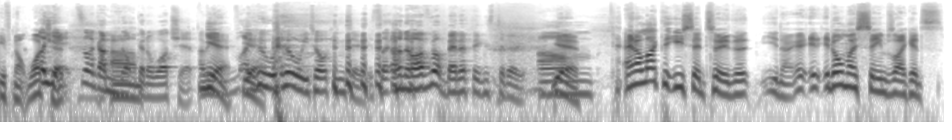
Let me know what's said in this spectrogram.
if not, Oh watch yeah, it. it's not like I'm not Um, going to watch it. I mean, yeah, like yeah. who who are we talking to? It's like oh no, I've got better things to do. Um, yeah, and I like that you said too that you know it, it almost seems like it's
